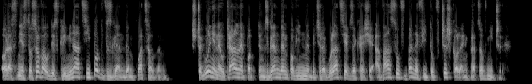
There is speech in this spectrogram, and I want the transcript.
oraz nie stosował dyskryminacji pod względem płacowym. Szczególnie neutralne pod tym względem powinny być regulacje w zakresie awansów, benefitów czy szkoleń pracowniczych.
